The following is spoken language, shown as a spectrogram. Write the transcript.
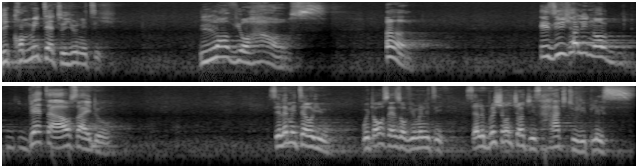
Be committed to unity. Love your house. Uh, it's usually not better outside though. See, let me tell you, with all sense of humility, celebration church is hard to replace.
